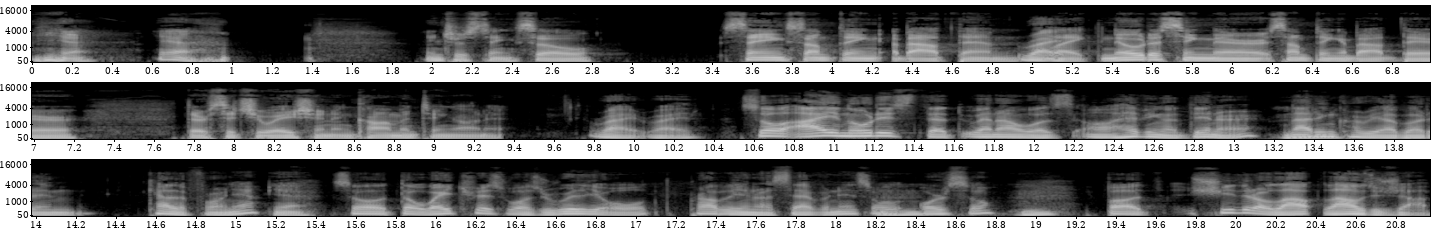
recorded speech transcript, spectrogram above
Yeah. Yeah. Interesting. So, saying something about them, Right. like noticing their something about their their situation and commenting on it. Right, right. So I noticed that when I was uh, having a dinner, not in Korea but in California. Mm-hmm. Yeah. So the waitress was really old, probably in her 70s Mm-hmm. or, or so. But she did a lou- lousy job.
